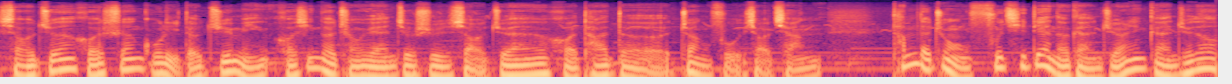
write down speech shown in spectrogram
小娟和山谷里的居民，核心的成员就是小娟和她的丈夫小强，他们的这种夫妻店的感觉，让你感觉到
